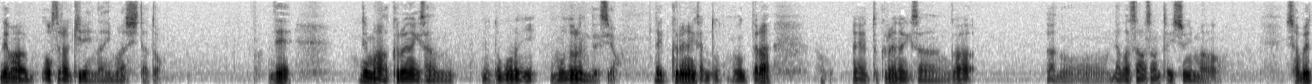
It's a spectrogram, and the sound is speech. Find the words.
でまあお皿がきれいになりましたと。ででまあ黒柳さんのところに戻るんですよ。で黒柳さんのところ戻ったら、えーと、黒柳さんがあの長澤さんと一緒にまあ喋っ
